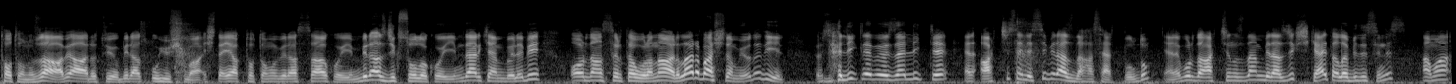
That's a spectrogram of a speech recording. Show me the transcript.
totonuzu abi ağrıtıyor. Biraz uyuşma. İşte yak totomu biraz sağa koyayım. Birazcık sola koyayım derken böyle bir oradan sırta vuran ağrılar başlamıyor da değil. Özellikle ve özellikle yani artçı selesi biraz daha sert buldum. Yani burada artçınızdan birazcık şikayet alabilirsiniz. Ama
